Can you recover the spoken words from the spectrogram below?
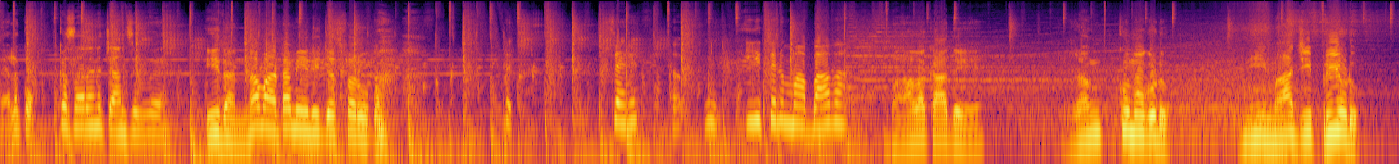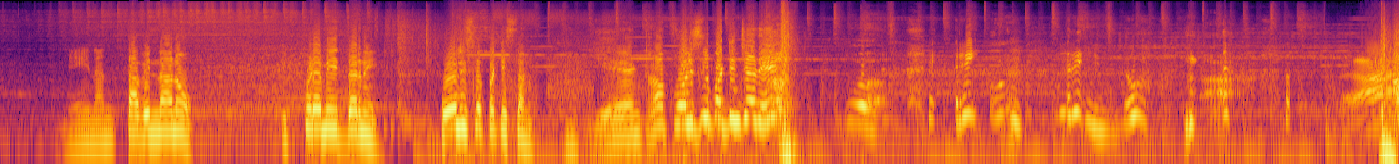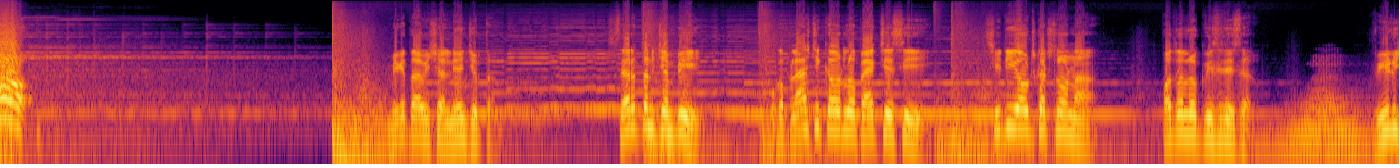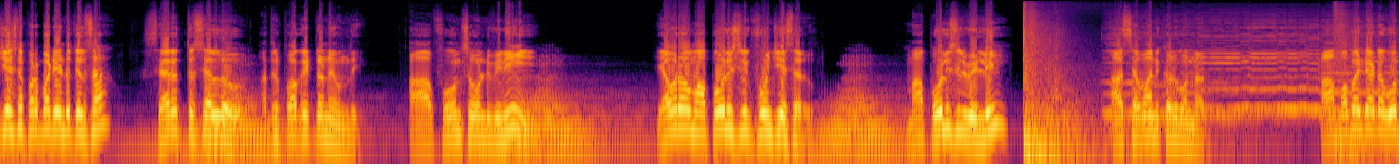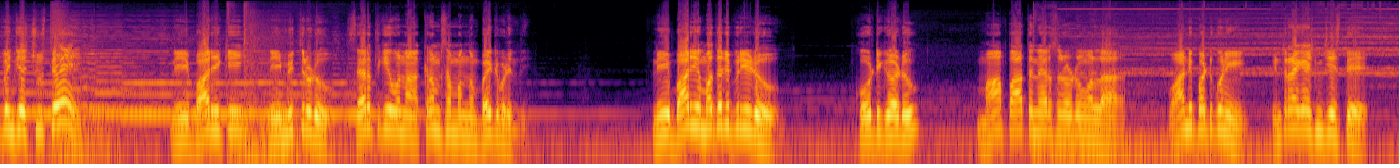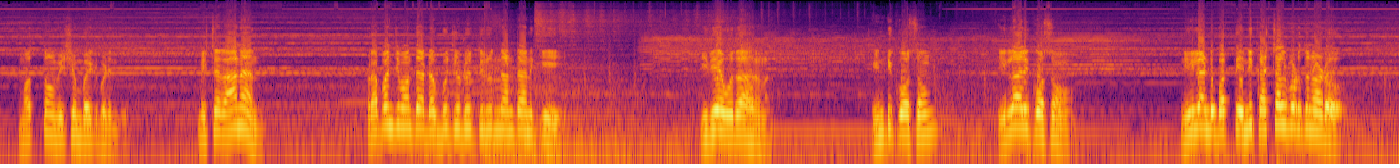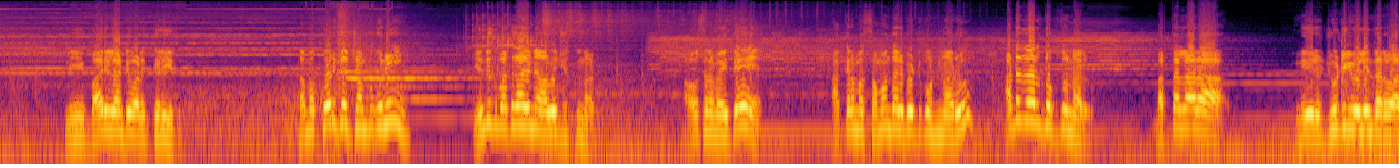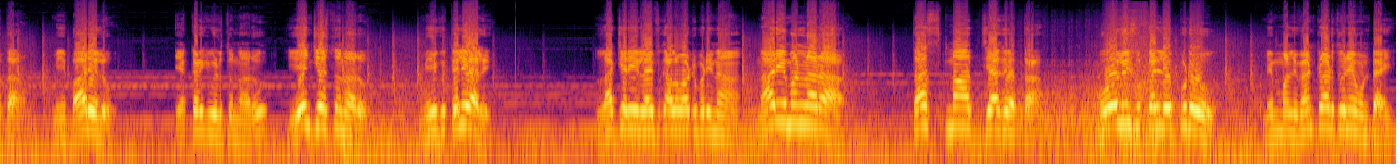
నెలకు ఒక్కసారైనా ఛాన్స్ ఇవ్వే. ఇదన్నమాట మీ నిజ స్వరూపం. సరే ఇతను మా బావ. బావ కాదే రంకు మొగుడు నీ మాజీ ప్రియుడు. నేనంతా విన్నాను. ఇప్పుడే మీ ఇద్దరిని పోలీసులకు పట్టిస్తాను. ఏంట్రా పోలీసులు పట్టించేది? మిగతా విషయాలు నేను చెప్తాను శరత్ని చంపి ఒక ప్లాస్టిక్ కవర్లో ప్యాక్ చేసి సిటీ అవుట్స్కట్స్లో ఉన్న పొదల్లోకి విసిరేశారు. వీళ్ళు చేసిన పొరపాటు ఏంటో తెలుసా? శరత్ సెల్ అతని పాకెట్లోనే ఉంది. ఆ ఫోన్ సౌండ్ విని ఎవరో మా పోలీసులకు ఫోన్ చేశారు. మా పోలీసులు వెళ్ళి ఆ శవాన్ని కనుగొన్నారు. ఆ మొబైల్ డేటా ఓపెన్ చేసి చూస్తే నీ భార్యకి నీ మిత్రుడు శరత్కి ఉన్న అక్రమ సంబంధం బయటపడింది. నీ భార్య మొదటి ప్రియుడు కోటిగాడు మా పాత నేరసరవడం వల్ల వాణ్ణి పట్టుకుని ఇంటరాగేషన్ చేస్తే మొత్తం విషయం బయటపడింది. మిస్టర్ ఆనంద్ ప్రపంచమంతా డబ్బు చుట్టూ తిరుగుందంటానికి ఇదే ఉదాహరణ. ఇంటి కోసం ఇల్లాలి కోసం నీలాంటి భర్త ఎన్ని కష్టాలు పడుతున్నాడో నీ భార్య లాంటి వాళ్ళకి తెలియదు. తమ కోరికలు చంపుకుని ఎందుకు బతకాలని ఆలోచిస్తున్నారు? అవసరమైతే అక్రమ సంబంధాలు పెట్టుకుంటున్నారు అడ్డదారులు తొక్కుతున్నారు. భర్తలారా మీరు డ్యూటీకి వెళ్ళిన తర్వాత మీ భార్యలు ఎక్కడికి వెళుతున్నారు ఏం చేస్తున్నారు? మీకు తెలియాలి. లగ్జరీ లైఫ్కి అలవాటు పడిన నారీమణులారా తస్మాత్ జాగ్రత్త. పోలీసు కళ్ళు ఎప్పుడు మిమ్మల్ని వెంటాడుతూనే ఉంటాయి.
